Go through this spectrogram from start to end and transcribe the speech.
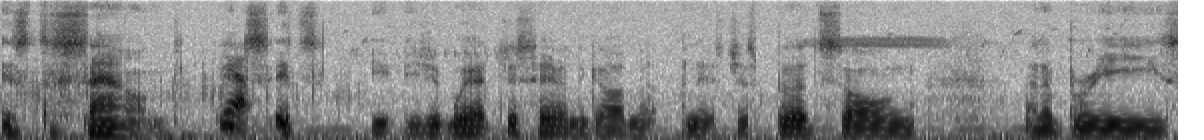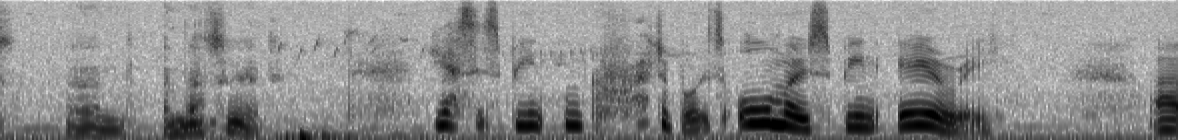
is the sound. Yeah. It's it's you, you, we're just here in the garden, and it's just bird song, and a breeze, and and that's it. Yes, it's been incredible. It's almost been eerie. Uh,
